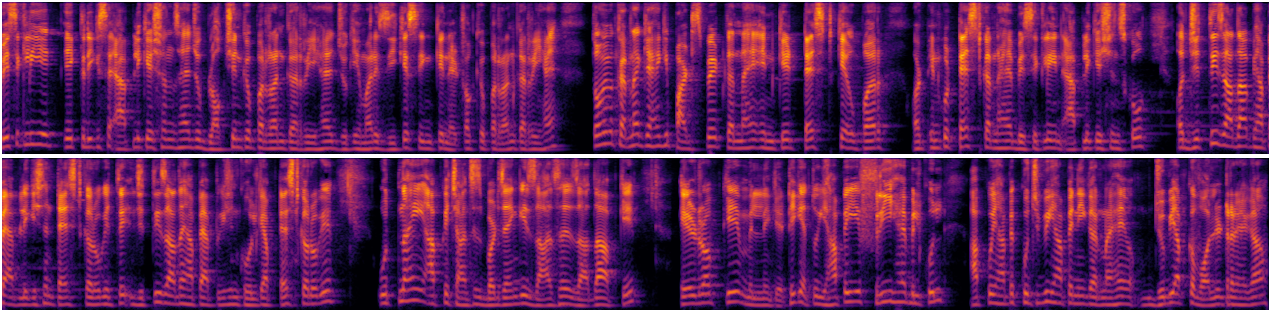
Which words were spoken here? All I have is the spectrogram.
बेसिकली एक एक तरीके से एप्लीकेशंस हैं जो ब्लॉकचेन के ऊपर रन कर रही है, जो कि हमारे जीके सिंह के नेटवर्क के ऊपर रन कर रही हैं। तो हमें करना क्या है कि पार्टिसिपेट करना है इनके टेस्ट के ऊपर और इनको टेस्ट करना है बेसिकली इन एप्लीकेशन को। और जितनी ज़्यादा आप यहाँ पे एप्लीकेशन टेस्ट करोगे जितनी ज़्यादा यहाँ पे एप्लीकेशन खोल के आप टेस्ट करोगे, उतना ही आपके चांसेस बढ़ जाएँगे, ज़्यादा से ज़्यादा आपके एयर ड्रॉप के मिलने के ठीक है तो यहाँ पे ये फ्री है बिल्कुल आपको यहाँ पे कुछ भी यहाँ पे नहीं करना है जो भी आपका वॉलेट रहेगा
